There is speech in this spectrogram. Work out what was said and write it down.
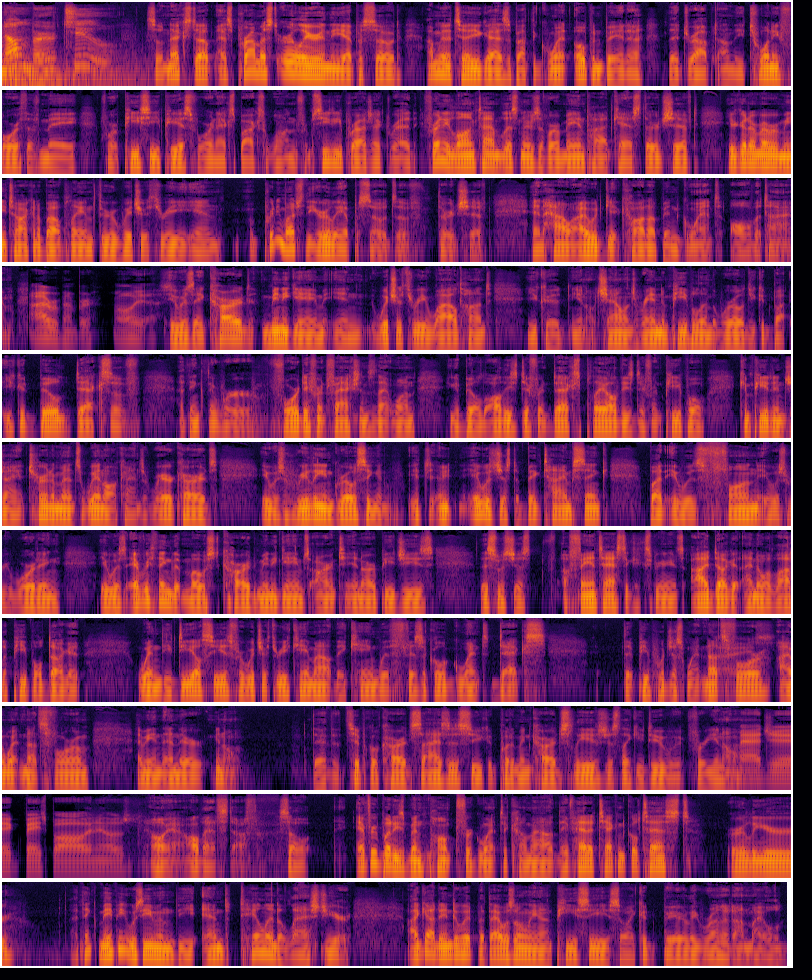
Number 2. So next up, as promised earlier in the episode, I'm going to tell you guys about the Gwent Open Beta that dropped on the 24th of May for PC, PS4, and Xbox One from CD Projekt Red. For any longtime listeners of our main podcast, Third Shift, you're going to remember me talking about playing through Witcher 3 in pretty much the early episodes of Third Shift and how I would get caught up in Gwent all the time. I remember. Oh, yes. It was a card minigame in Witcher 3 Wild Hunt. You could, you know, challenge random people in the world. You could buy, you could build decks of I think there were four different factions in that one. You could build all these different decks, play all these different people, compete in giant tournaments, win all kinds of rare cards. It was really engrossing and it, it was just a big time sink, but it was fun, it was rewarding. It was everything that most card minigames aren't in RPGs. This was just a fantastic experience. I dug it. I know a lot of people dug it. When the DLCs for Witcher 3 came out, they came with physical Gwent decks that people just went nuts for. I went nuts for them. I mean, and they're, you know, they're the typical card sizes, so you could put them in card sleeves just like you do for, you know, Magic, baseball, any of those. Oh yeah, all that stuff. So everybody's been pumped for Gwent to come out. They've had a technical test earlier. I think maybe it was even the end tail end of last year. I got into it, but that was only on PC, so I could barely run it on my old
